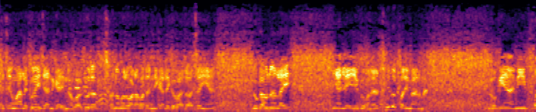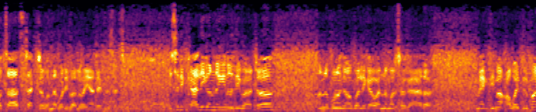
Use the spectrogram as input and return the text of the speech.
त्यो चाहिँ उहाँलाई कुनै जानकारी नभएको र छ नम्बर वाडाबाट निकालेको बालुवा चाहिँ यहाँ लुकाउनलाई यहाँ ल्याइएको भनेर ठुलो परिमाणमा। लगभग यहाँ हामी पचास ट्र्याक्टरभन्दा बढी बालुवा यहाँ देख्न सक्छौँ। यसरी काली गण्डकी नदीबाट अन्नपूर्ण गाउँपालिका वार्ड नम्बर छ घाएर म्याग्दीमा अवैध रूपमा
